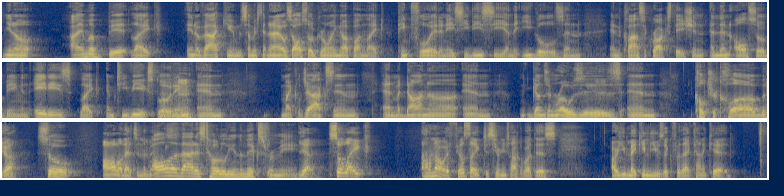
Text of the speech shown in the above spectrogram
you know, I'm a bit like in a vacuum to some extent. And I was also growing up on like Pink Floyd and ACDC and the Eagles and and classic rock station, and then also being in the '80s, like MTV exploding Mm-hmm. and Michael Jackson and Madonna and Guns N' Roses and Culture Club. Mm-hmm. Yeah. So All of that's in the mix. all of that is totally in the mix for me. Yeah. So like, I don't know. It feels like just hearing you talk about this. Are you making music for that kind of kid?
